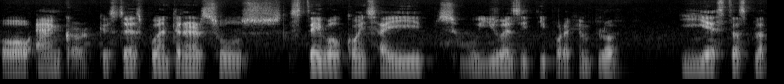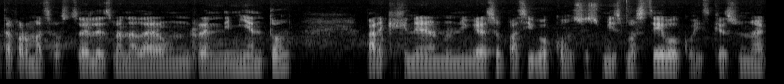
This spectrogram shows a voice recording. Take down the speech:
o Anchor, que ustedes pueden tener sus stablecoins ahí, su USDT, por ejemplo, y estas plataformas a ustedes les van a dar un rendimiento para que generen un ingreso pasivo con sus mismos stablecoins, que es una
